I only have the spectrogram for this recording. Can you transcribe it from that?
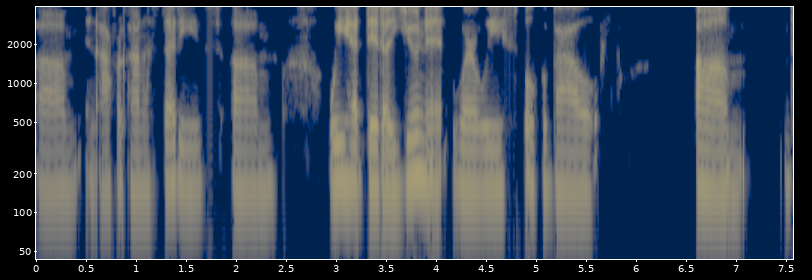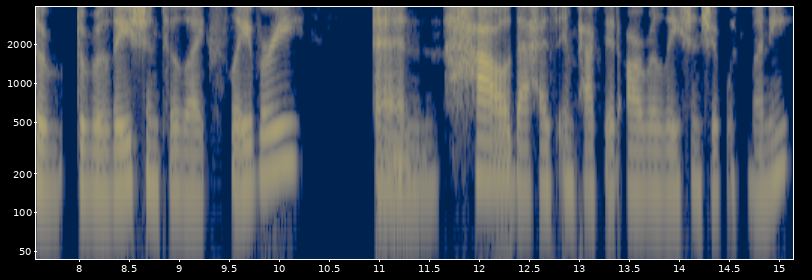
um in Africana studies, um we had did a unit where we spoke about um the the relation to like slavery. And how that has impacted our relationship with money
